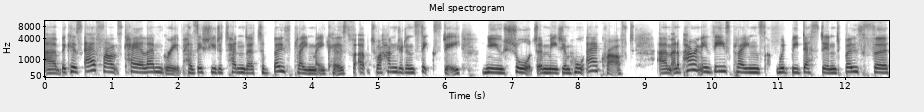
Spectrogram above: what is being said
uh, because Air France KLM Group has issued a tender to both plane makers for up to 160 new short and medium haul aircraft. Um, and apparently, these planes would be destined both for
